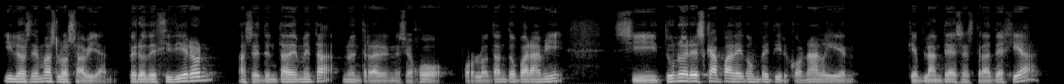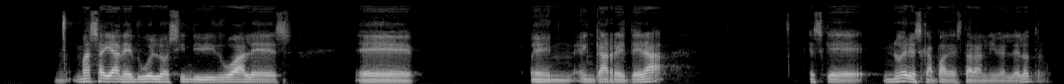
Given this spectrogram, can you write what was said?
Y los demás lo sabían, pero decidieron a 70 de meta no entrar en ese juego. Por lo tanto, para mí, si tú no eres capaz de competir con alguien que plantea esa estrategia, más allá de duelos individuales eh, en, carretera, es que no eres capaz de estar al nivel del otro.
